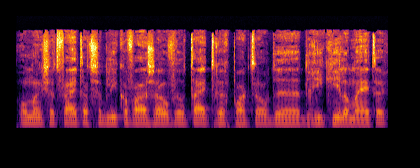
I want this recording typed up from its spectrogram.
Ondanks het feit dat Sablikova zoveel tijd terugpakte op de drie kilometer.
